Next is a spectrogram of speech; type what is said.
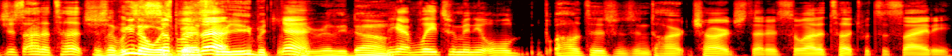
just out of touch. it's like we know what's best for you, but Yeah. you really don't. We have way too many old politicians in tar- charge that are so out of touch with society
